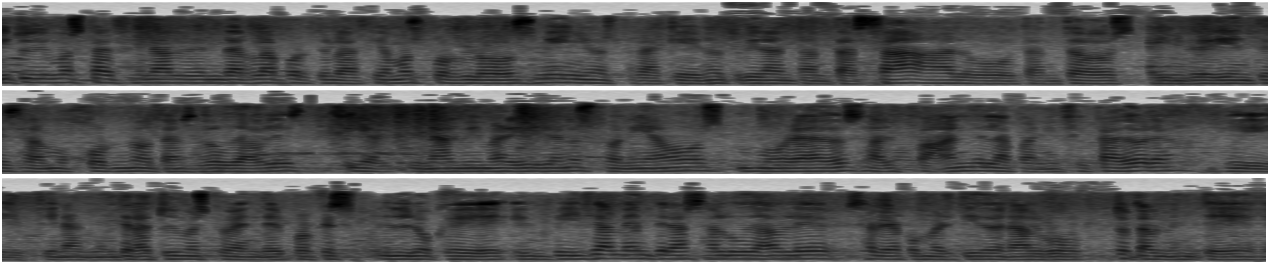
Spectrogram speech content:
y tuvimos que al final venderla porque lo hacíamos por los niños para que no tuvieran tanta sal o tantos ingredientes a lo mejor no tan saludables y al final mi marido y yo nos poníamos morados al pan de la panificadora y finalmente la tuvimos que vender porque lo que inicialmente era saludable se había convertido en algo totalmente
